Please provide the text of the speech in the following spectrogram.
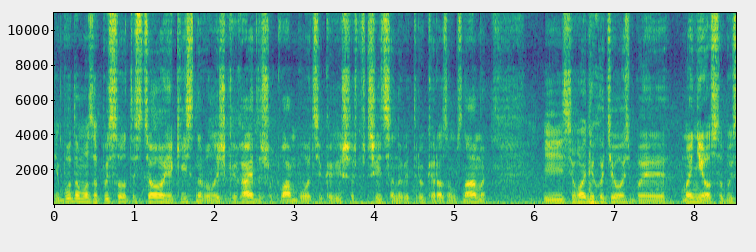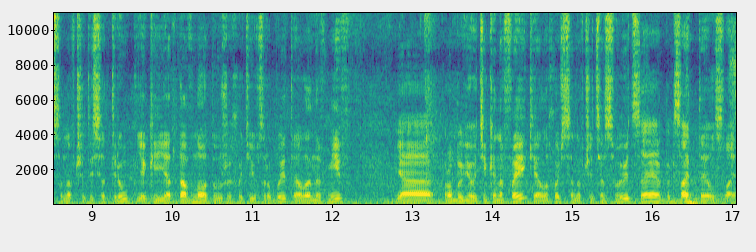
І будемо записувати з цього якісь невеличкі гайди, щоб вам було цікавіше вчитися нові трюки разом з нами. І сьогодні хотілося б мені особисто навчитися трюк, який я давно дуже хотів зробити, але не вмів. Я робив його тільки на фейки, але хочеться навчитися в свою. Це backside tail slide.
